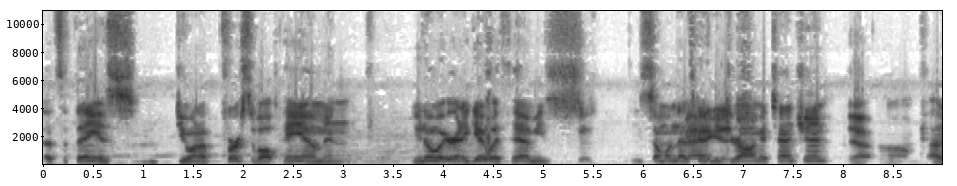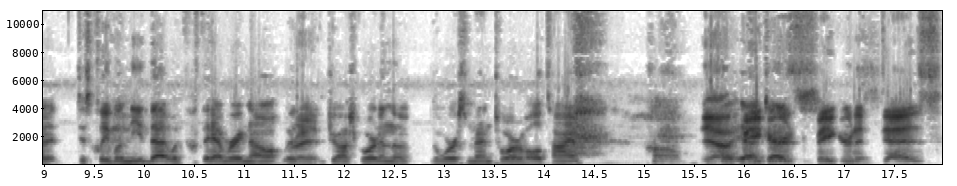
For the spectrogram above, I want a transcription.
That's the thing is, do you want to first of all pay him, and you know what you're gonna get with him? He's he's someone that's gonna be drawing attention. Yeah. Um, I, does Cleveland need that with what they have right now with Right. Josh Gordon, the the worst mentor of all time? Um, Yeah, yeah, Baker, Dez- Baker to Dez,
